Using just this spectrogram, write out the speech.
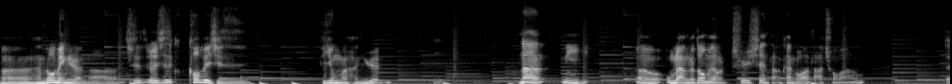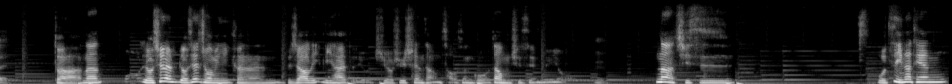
呃，很多名人啊，其实尤其是 Kobe，其实离我们很远。嗯。那你，呃，我们两个都没有去现场看过他打球嘛？对，对啊。那有些人，有些球迷可能比较厉厉害的，有有去现场朝圣过，但我们其实也没有。嗯。那其实我自己那天，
